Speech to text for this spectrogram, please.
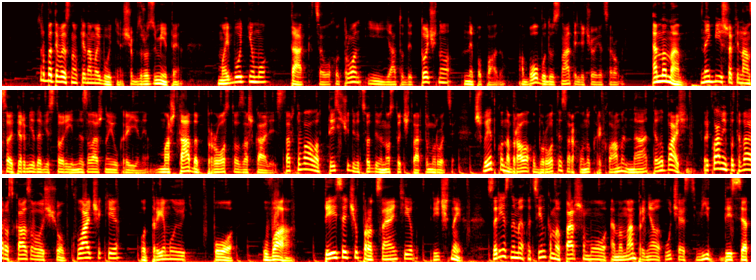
зробити висновки на майбутнє, щоб зрозуміти в майбутньому, так, це лохотрон, і я туди точно не попаду. Або буду знати, для чого я це роблю. МММ найбільша фінансова піраміда в історії незалежної України. Масштаби просто зашкалюють. Стартувала в 1994 році. Швидко набрала обороти за рахунок реклами на телебаченні. В рекламі по ТВ розказували, що вкладчики отримують по увага 1000% річних. За різними оцінками, в першому МММ прийняли участь від 10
